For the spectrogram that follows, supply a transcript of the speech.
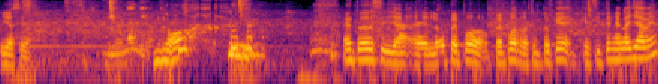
Y yo así, no. Entonces sí, ya, eh, luego Pepo, Pepo resultó que, que sí tenía la llave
